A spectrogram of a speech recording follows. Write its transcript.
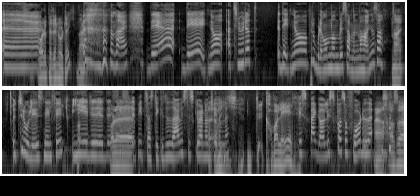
uh, Var det Petter Northug? Nei. Nei, det, det er ikke noe Jeg tror at det er ikke noe problem om noen blir sammen med han, altså. Nei. Utrolig snill fyr. Gir eh, det, det- siste pizzastykket til deg, hvis det skulle være noe tvil om det. Kavaler. Hvis begge har lyst på, så får du det. Ja, altså,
